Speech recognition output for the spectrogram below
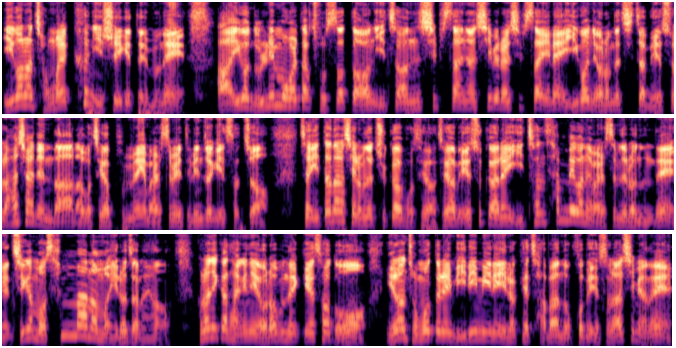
이거는 정말 큰 이슈이기 때문에 아 이거 눌림목을 딱 줬었던 2014년 11월 14일에 이건 여러분들 진짜 매수를 하셔야 된다라고 제가 분명히 말씀을 드린 적이 있었죠. 자 이때 당시 여러분들 주가 보세요. 제가 매수가를 2,300원에 말씀드렸는데 지금 뭐 3만 원 뭐 이러잖아요. 그러니까 당연히 여러분들께서도 이런 종목들을 미리미리 이렇게 잡아놓고 매수를 하시면은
